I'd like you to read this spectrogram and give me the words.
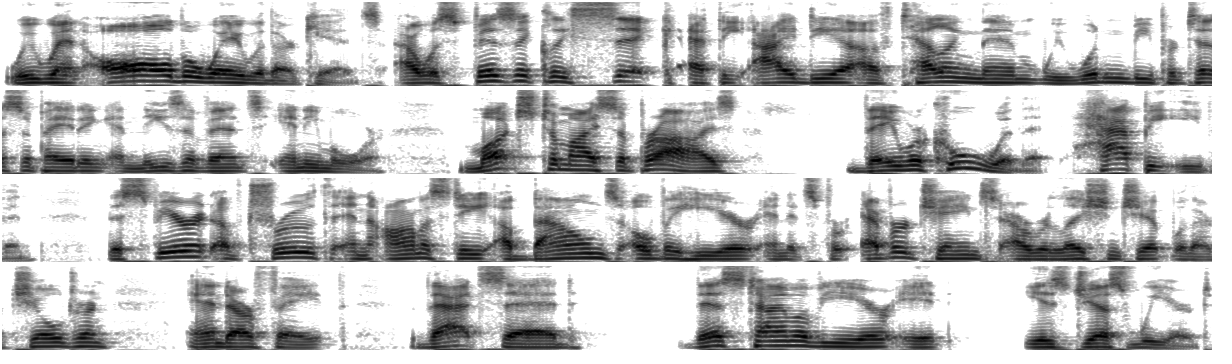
We went all the way with our kids. I was physically sick at the idea of telling them we wouldn't be participating in these events anymore. Much to my surprise, they were cool with it, happy even. The spirit of truth and honesty abounds over here, and it's forever changed our relationship with our children and our faith. That said, this time of year, it is just weird.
